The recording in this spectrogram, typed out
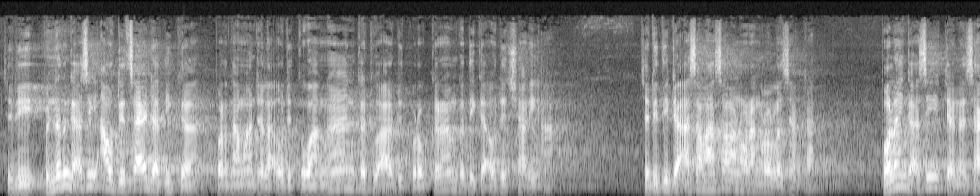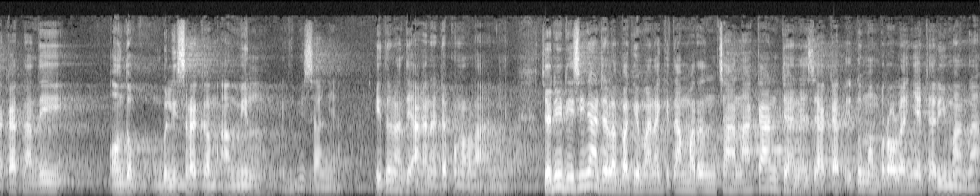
Jadi benar nggak sih audit saya ada tiga. Pertama adalah audit keuangan, kedua audit program, ketiga audit syariah. Jadi tidak asal-asalan orang ngelola zakat. Boleh nggak sih dana zakat nanti untuk beli seragam amil itu misalnya. Itu nanti akan ada pengelolaannya. Jadi di sini adalah bagaimana kita merencanakan dana zakat itu memperolehnya dari mana.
